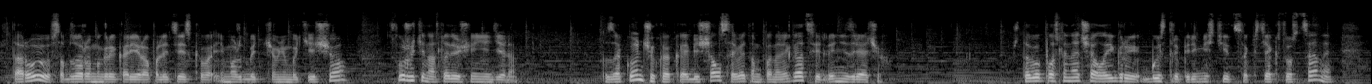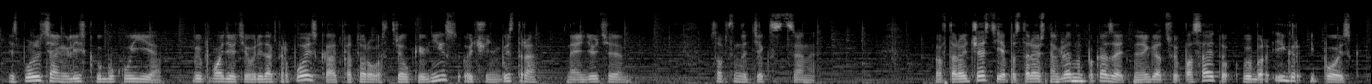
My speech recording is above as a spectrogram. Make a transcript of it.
Вторую, с обзором игры «Карьера полицейского» и может быть чем-нибудь еще, слушайте на следующей неделе. Закончу, как и обещал, советом по навигации для незрячих. Чтобы после начала игры быстро переместиться к тексту сцены, используйте английскую букву «Е». Вы попадете в редактор поиска, от которого стрелкой вниз очень быстро найдете, собственно, текст сцены. Во второй части я постараюсь наглядно показать навигацию по сайту, выбор игр и поиск –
